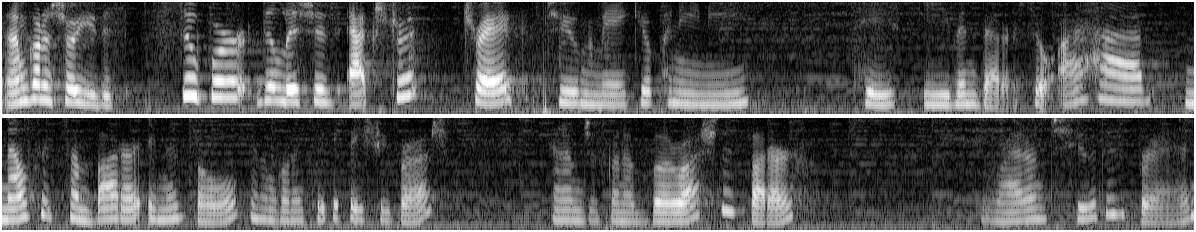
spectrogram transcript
And I'm to show you this super delicious extra trick to make your panini taste even better. So I have melted some butter in this bowl and I'm to take a pastry brush and I'm just to brush this butter right onto this bread.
